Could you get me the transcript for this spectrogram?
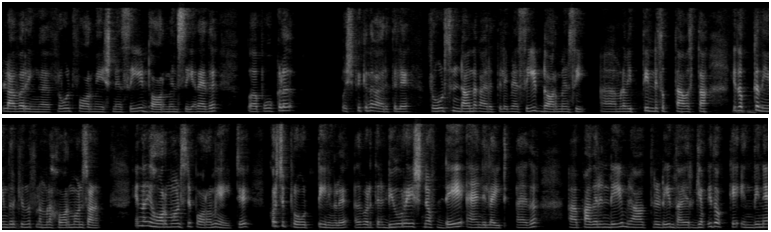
ഫ്ലവറിങ് ഫ്രൂട്ട് ഫോർമേഷന് സീഡ് ഡോർമൻസി അതായത് പൂക്കൾ പുഷ്പിക്കുന്ന കാര്യത്തിൽ ഫ്രൂട്ട്സ് ഉണ്ടാവുന്ന കാര്യത്തിൽ പിന്നെ സീഡ് ഡോർമൻസി നമ്മുടെ വിത്തിന്റെ സുപ്താവസ്ഥ ഇതൊക്കെ നിയന്ത്രിക്കുന്നത് നമ്മുടെ ഹോർമോൺസ് ആണ്. എന്നാൽ ഈ ഹോർമോൺസിന് പുറമേ ആയിട്ട് കുറച്ച് പ്രോട്ടീനുകൾ അതുപോലെ തന്നെ duration of day and light അതായത് പകലിന്റെയും രാത്രിയുടെയും ദൈർഘ്യം ഇതൊക്കെ എന്തിനെ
